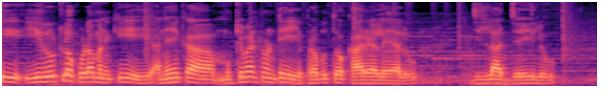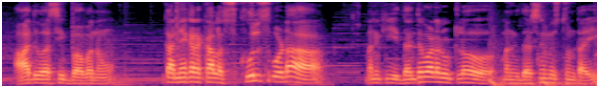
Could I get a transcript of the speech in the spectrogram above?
ఈ ఈ రూట్లో కూడా మనకి అనేక ముఖ్యమైనటువంటి ప్రభుత్వ కార్యాలయాలు జిల్లా జైలు ఆదివాసీ భవనం ఇంకా అనేక రకాల స్కూల్స్ కూడా మనకి దంతెవాడ రూట్లో మనకి దర్శనమిస్తుంటాయి.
